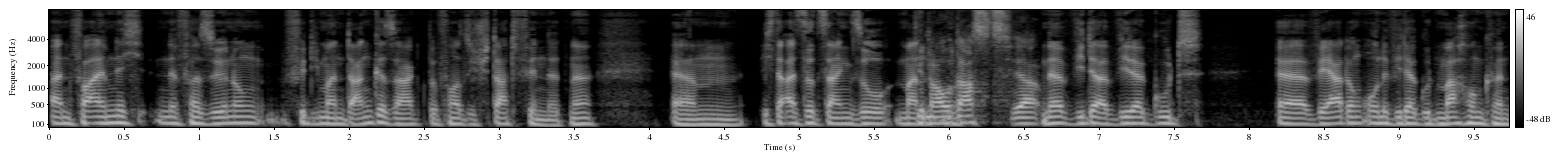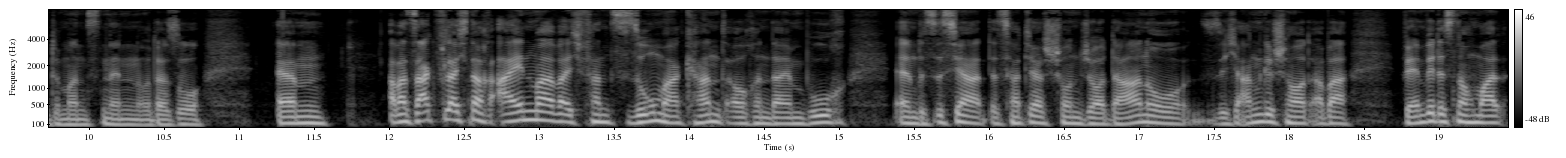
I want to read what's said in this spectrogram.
und vor allem nicht eine Versöhnung, für die man Danke sagt, bevor sie stattfindet. Ne? Ähm, ich also sozusagen so, man genau das, ja. Ne, wieder Wiedergut äh, Werdung ohne Wiedergutmachung könnte man es nennen oder so. Ähm, aber sag vielleicht noch einmal, weil ich fand es so markant auch in deinem Buch. Ähm, das ist ja, das hat ja schon Giordano sich angeschaut. Aber wenn wir das noch mal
